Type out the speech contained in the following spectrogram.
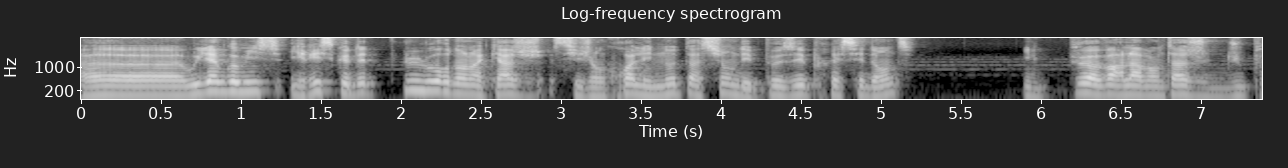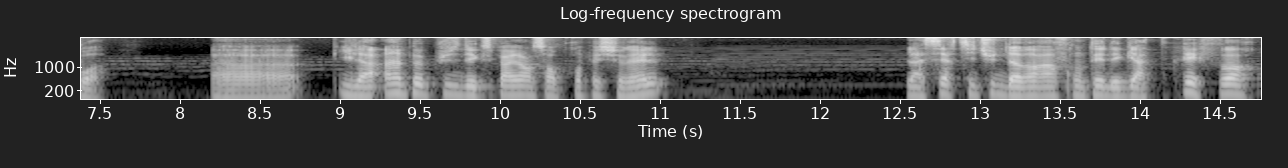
Euh, William Gomis, il risque d'être plus lourd dans la cage si j'en crois les notations des pesées précédentes. Il peut avoir l'avantage du poids. Euh, il a un peu plus d'expérience en professionnel. La certitude d'avoir affronté des gars très forts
